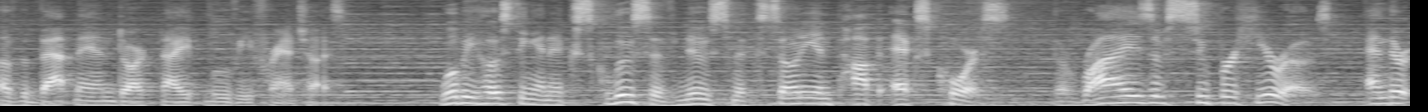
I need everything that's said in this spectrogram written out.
of the Batman Dark Knight movie franchise we'll be hosting an exclusive new Smithsonian Pop X course, The Rise of Superheroes and Their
